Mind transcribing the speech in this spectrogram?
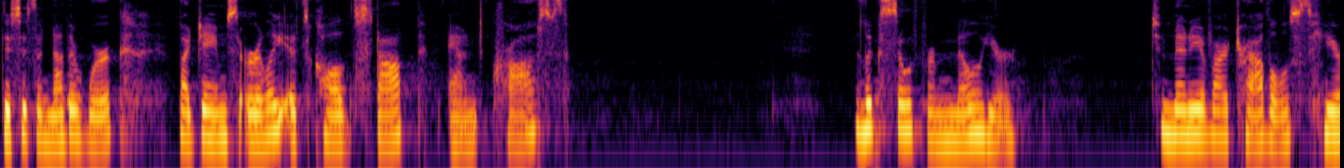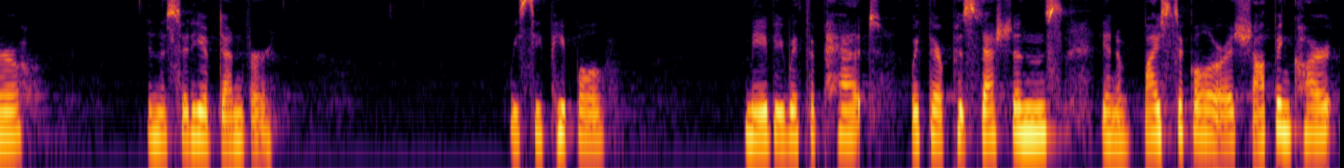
This is another work by James Early. It's called Stop and Cross. It looks so familiar to many of our travels here in the city of Denver. We see people maybe with a pet, with their possessions in a bicycle or a shopping cart.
